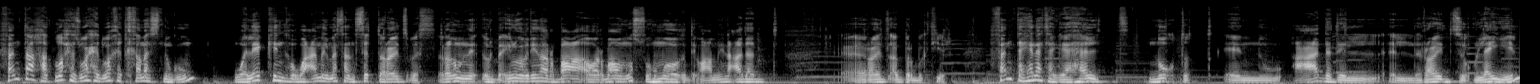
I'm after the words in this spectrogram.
فانت هتلاحظ واحد واخد خمس نجوم ولكن هو عامل مثلا ست rides بس رغم إن الباقيين واخدين أربعة أو أربعة ونص وهم واخدين وعاملين عدد rides أكبر بكتير. فانت هنا تجاهلت نقطة إنه عدد ال rides قليل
